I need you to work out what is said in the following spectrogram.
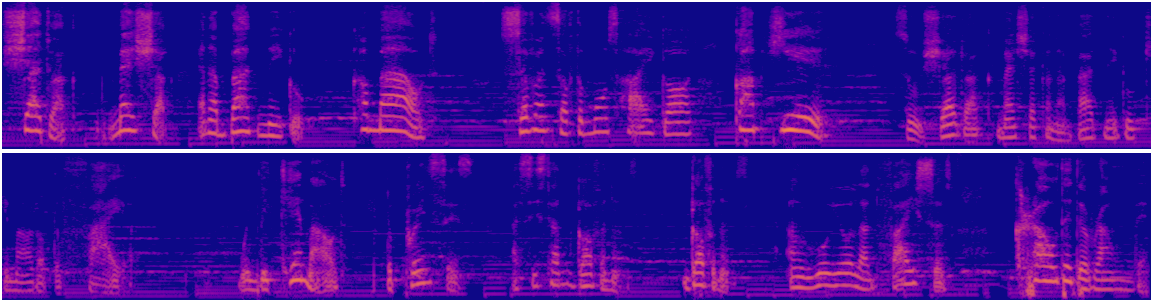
Shadrach, Meshach, and Abednego, come out! Servants of the Most High God, come here! So Shadrach, Meshach, and Abednego came out of the fire. When they came out, the princes, assistant governors, governors, and royal advisers crowded around them.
